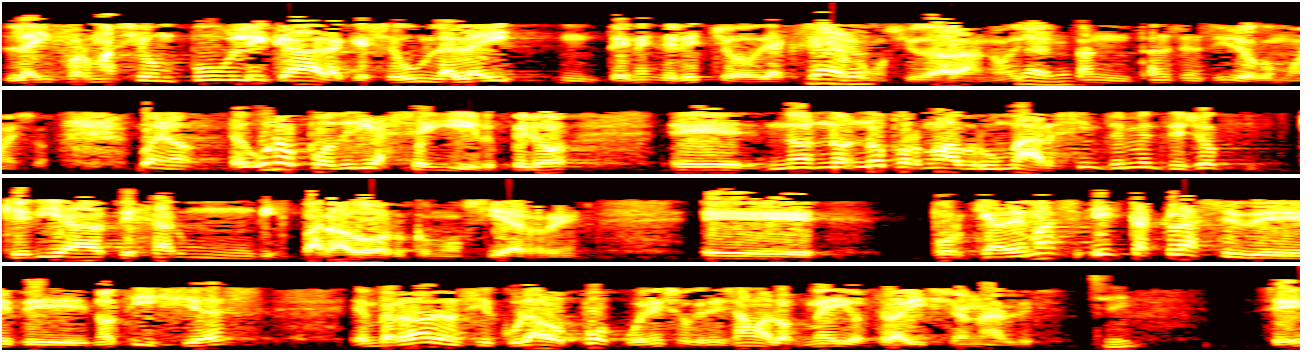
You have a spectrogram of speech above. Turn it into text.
la información pública a la que según la ley tenés derecho de acceso Claro, como ciudadano. claro. Es tan, tan sencillo como eso. Bueno, uno podría seguir, pero eh, no, no, no por no abrumar, simplemente yo quería dejar un disparador como cierre. Eh, porque además esta clase de, de noticias en verdad han circulado poco en eso que se llama los medios tradicionales. Sí. ¿sí?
